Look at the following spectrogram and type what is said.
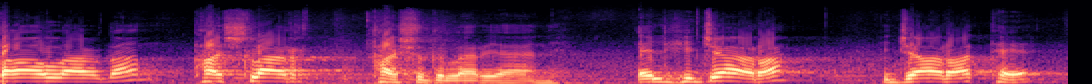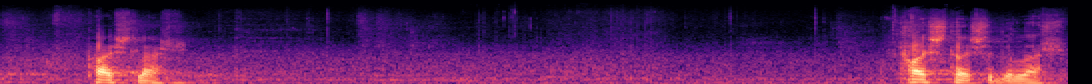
Dağlardan taşlar taşıdılar yani. El-hicara, hicarate, taşlar. Taş taşıdılar.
